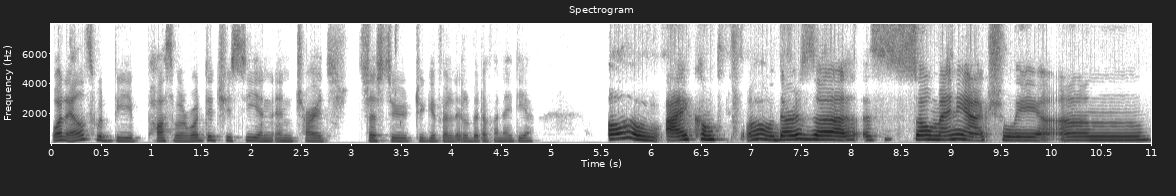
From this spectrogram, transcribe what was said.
What else would be possible? What did you see in, in charts just to to give a little bit of an idea? Oh, I comp. Oh, there's uh, so many actually. Um,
